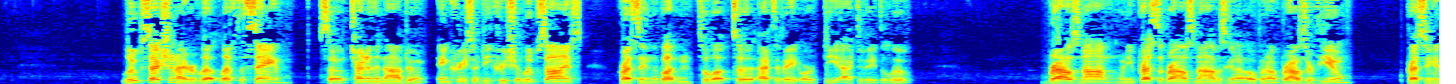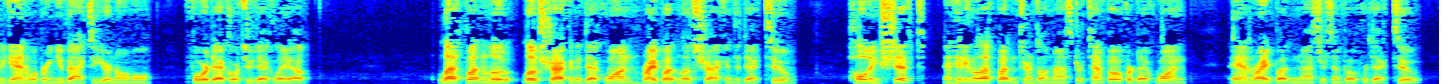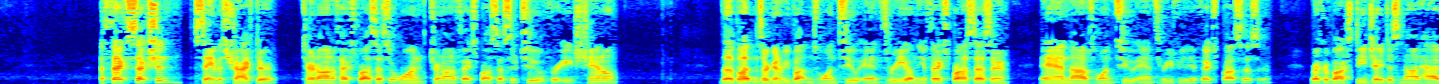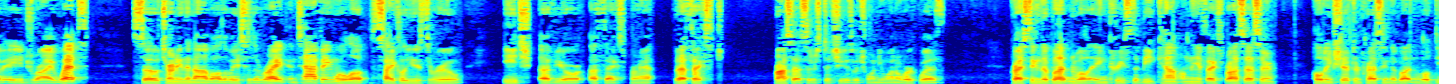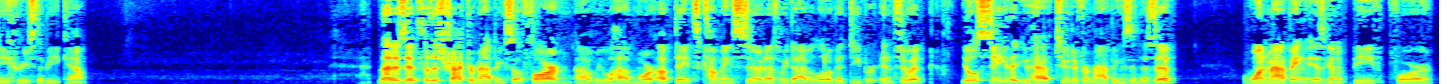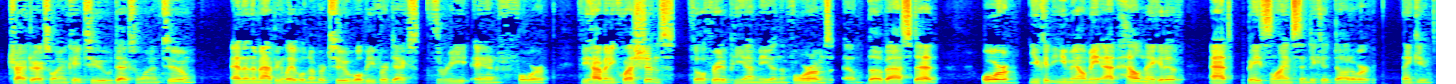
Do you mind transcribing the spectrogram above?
Loop section I left the same. So turning the knob to increase or decrease your loop size. Pressing the button to, to activate or deactivate the loop. Browse knob, when you press the browse knob, it's going to open up browser view Pressing it again will bring you back to your normal four deck or two deck layout. Left button lo loads track into deck 1, right button loads track into deck 2. Holding shift and hitting the left button turns on master tempo for deck 1 and right button master tempo for deck 2. Effects section, same as Traktor. Turn on effects processor 1, turn on effects processor 2 for each channel. The buttons are going to be buttons 1, 2, and 3 on the effects processor, and knobs 1, 2, and 3 for the effects processor. Rekordbox DJ does not have a dry wet, so turning the knob all the way to the right and tapping will uh, cycle you through each of your effects, effects processors to choose which one you want to work with. Pressing the button will increase the beat count on the effects processor. Holding shift and pressing the button will decrease the beat count. that is it for this Traktor mapping so far. Uh, we will have more updates coming soon as we dive a little bit deeper into it. You'll see that you have two different mappings in the zip. One mapping is going to be for Traktor X1 MK2, decks 1 and 2. And then the mapping label number 2 will be for decks 3 and 4. If you have any questions, feel free to PM me in the forums, uh, the Bastet, or you could email me at hellnegative at baselinesyndicate.org. Thank you.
